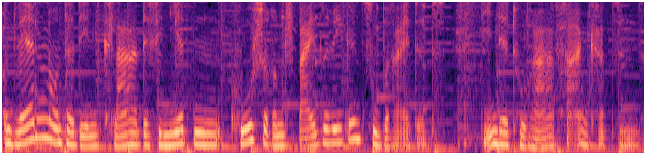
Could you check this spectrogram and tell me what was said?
und werden unter den klar definierten koscheren Speiseregeln zubereitet, die in der Tora verankert sind.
